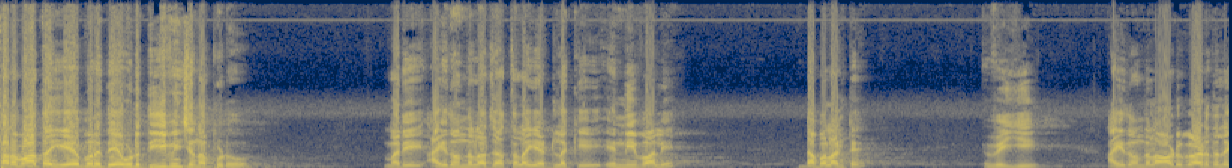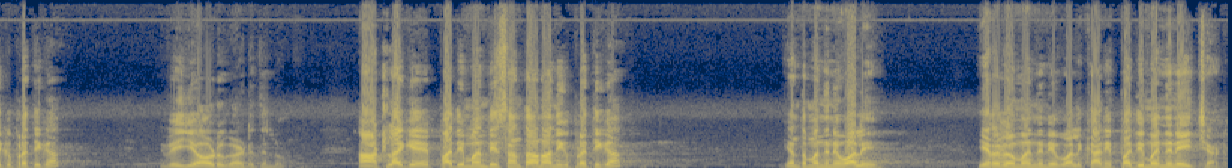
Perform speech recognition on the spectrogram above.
తర్వాత ఏబుని దేవుడు దీవించినప్పుడు మరి ఐదు వందల జతల ఎడ్లకి ఎన్ని ఇవ్వాలి డబల్ అంటే వెయ్యి. ఐదు వందల ఆడుగాడిదలకి ప్రతిగా వెయ్యి ఆడుగాడిదలు. అట్లాగే పది మంది సంతానానికి ప్రతిగా ఎంతమందిని ఇవ్వాలి? ఇరవై మందిని ఇవ్వాలి కానీ పది మందినే ఇచ్చాడు.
